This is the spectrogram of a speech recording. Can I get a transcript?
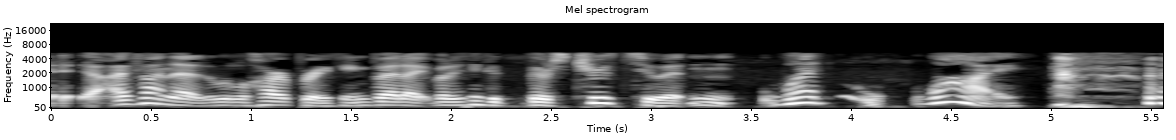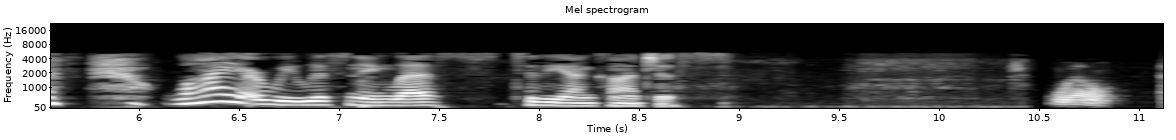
I find that a little heartbreaking, but I but I think it, there's truth to it. And what? Why? why are we listening less to the unconscious? Well,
